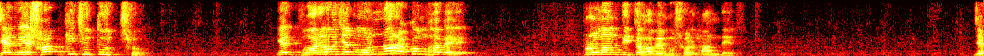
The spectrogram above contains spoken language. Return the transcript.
যেন এসব কিছু তুচ্ছ। এর পরেও যেন অন্যরকম ভাবে প্রমাণ দিতে হবে মুসলমানদের। যে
